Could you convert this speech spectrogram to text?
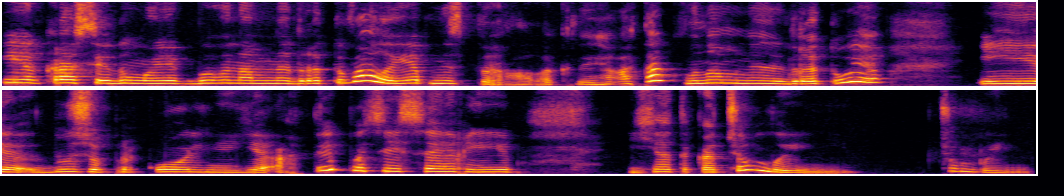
І якраз я думаю, якби вона мене дратувала, я б не збирала книги. А так вона мене не дратує, і дуже прикольні є арти по цій серії. І я така, чом би і ні? Чом би і ні?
